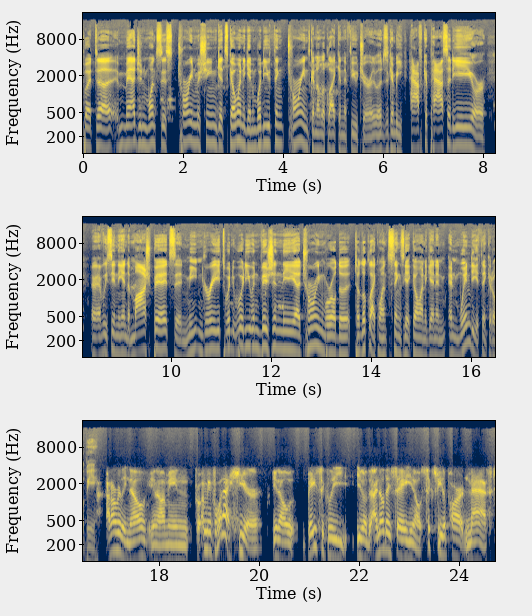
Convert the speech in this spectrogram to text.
but uh, imagine once this touring machine gets going again, what do you think touring's going to look like in the future? Is it going to be half capacity, or have we seen the end of mosh pits and meet and greets? What, what do you envision the uh, touring world to, to look like once things get going again, and, and when do you think it'll be? I don't really know. You know, I mean, for, I mean, from what I hear, you know, basically, you know, I know they say, you know, six feet apart masks.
